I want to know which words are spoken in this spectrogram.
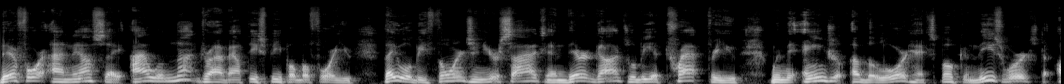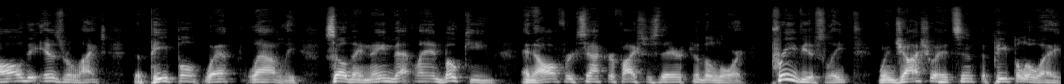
Therefore, I now say, I will not drive out these people before you. They will be thorns in your sides and their gods will be a trap for you. When the angel of the Lord had spoken these words to all the Israelites, the people wept loudly. So they named that land Bochim and offered sacrifices there to the Lord. Previously, when Joshua had sent the people away,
